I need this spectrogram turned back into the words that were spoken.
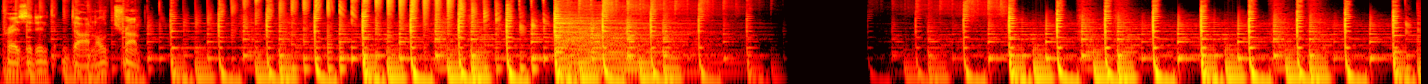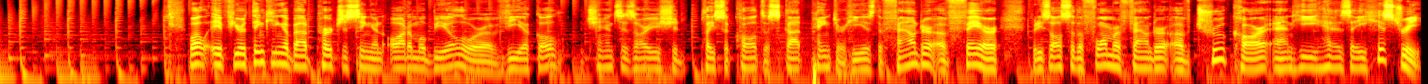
President Donald Trump. Well, if you're thinking about purchasing an automobile or a vehicle, chances are you should place a call to Scott Painter. He is the founder of Fair, but he's also the former founder of TrueCar, and he has a history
